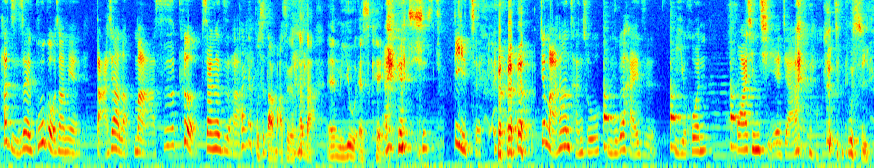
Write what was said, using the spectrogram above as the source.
他只是在 Google 上面打下了马斯克三个字啊他，应该不是打马斯克，他打 M U S K。闭嘴，就马上弹出五个孩子，已婚，花心企业家。这 不行。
